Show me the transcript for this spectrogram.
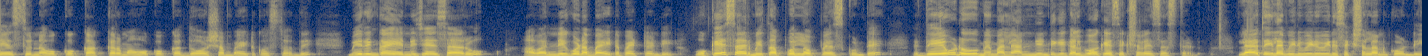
చేస్తున్న ఒక్కొక్క అక్రమం ఒక్కొక్క దోషం బయటకు వస్తుంది మీరు ఇంకా ఎన్ని చేశారు అవన్నీ కూడా బయట పెట్టండి. ఒకేసారి మీ తప్పులను ఒప్పేసుకుంటే దేవుడు మిమ్మల్ని అన్నింటికీ కలిపి ఒకే శిక్ష వేసేస్తాడు. లేకపోతే ఇలా విడివిడి విడి శిక్షలు అనుకోండి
